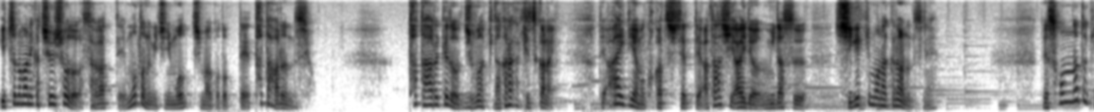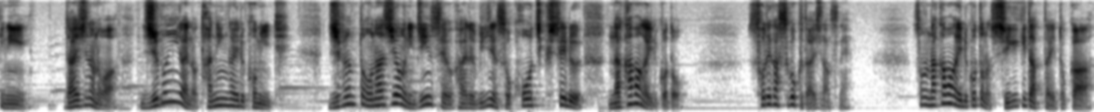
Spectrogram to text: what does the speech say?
いつの間にか抽象度が下がって元の道に戻ってしまうことって多々あるんですよ。多々あるけど自分はなかなか気づかない。で、アイディアも枯渇してって新しいアイデアを生み出す刺激もなくなるんですね。で、そんな時に大事なのは自分以外の他人がいるコミュニティ。自分と同じように人生を変えるビジネスを構築している仲間がいること。それがすごく大事なんですね。その仲間がいることの刺激だったりとか、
